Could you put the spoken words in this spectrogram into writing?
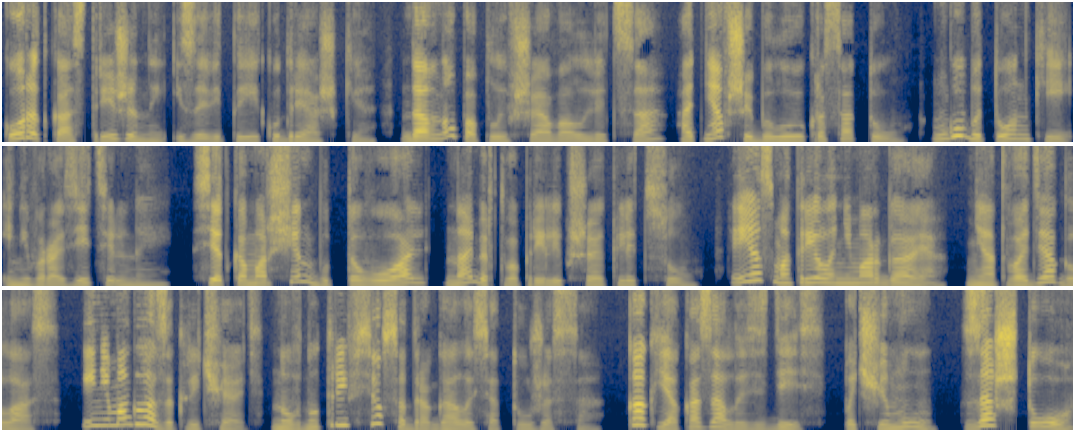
коротко остриженные и завитые кудряшки, давно поплывший овал лица, отнявший былую красоту, губы тонкие и невыразительные, Сетка морщин, будто вуаль, намертво прилипшая к лицу. Я смотрела, не моргая, не отводя глаз, и не могла закричать, но внутри все содрогалось от ужаса. Как я оказалась здесь? Почему? За что?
